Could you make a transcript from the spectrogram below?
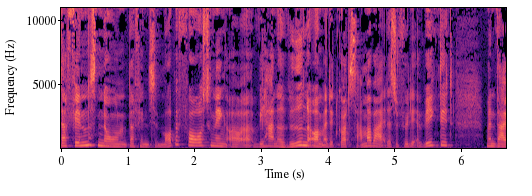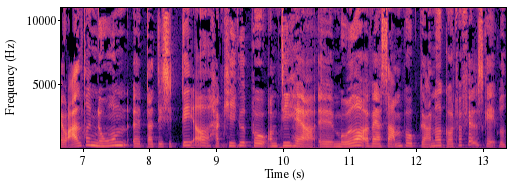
der findes nogle, der findes mobbeforskning, og vi har noget viden om, at et godt samarbejde selvfølgelig er vigtigt men der er jo aldrig nogen, øh, der decideret har kigget på, om de her øh, måder at være sammen på gør noget godt for fællesskabet.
